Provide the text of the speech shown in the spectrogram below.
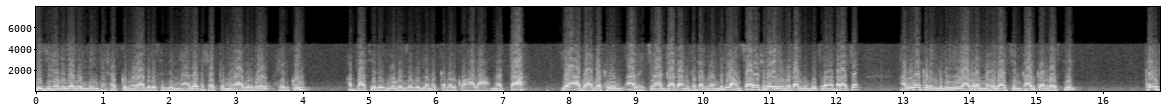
ልጅህን እዘዝልኝ ተሸክሞ ያድርስልኝ አለ ተሸክሜ አብሬው ሄድኩኝ አባቴ ደግሞ ገንዘቡን ለመቀበል ከኋላ መጣ ያ አባ በክርን አለ ይችን አጋጣሚ ተጠቅሞ እንግዲህ አንሳሮች ለዕልም በጣም ጉጉት ስለነበራቸው አቡበክር እንግዲህ አብረን መሄዳችን ካልቀረ እስቲ كيف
